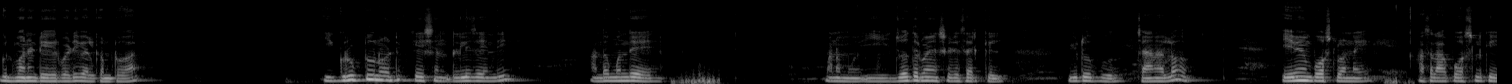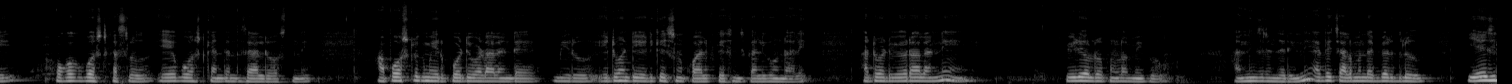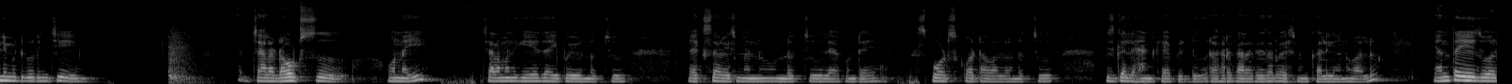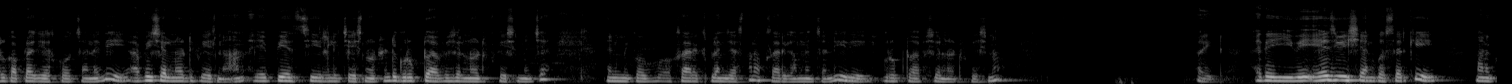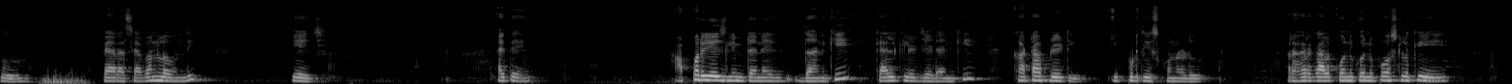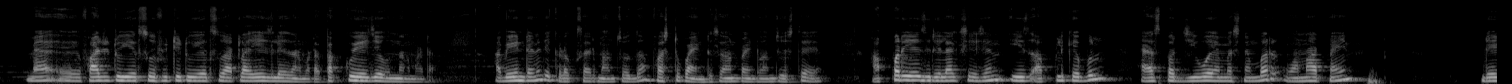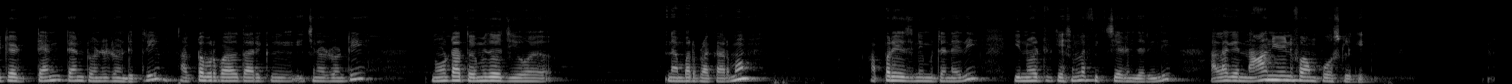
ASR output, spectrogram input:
Good morning to everybody welcome to all. ఈ group two notification release అయింది. అంతకుముందే మనము ఈ జ్యోతిర్మయ స్టడీ సర్కిల్ యూట్యూబ్ ఛానల్లో ఏమేమి పోస్టులు ఉన్నాయి అసలు ఆ పోస్టులకి ఒక్కొక్క పోస్ట్కి అసలు ఏ పోస్ట్కి ఎంతెంత శాలరీ వస్తుంది ఆ పోస్టులకు మీరు పోటీ పడాలంటే మీరు ఎటువంటి ఎడ్యుకేషన్ క్వాలిఫికేషన్స్ కలిగి ఉండాలి అటువంటి వివరాలన్నీ వీడియోల రూపంలో మీకు అందించడం జరిగింది. అయితే చాలామంది అభ్యర్థులు ఏజ్ లిమిట్ గురించి చాలా డౌట్స్ ఉన్నాయి. చాలామందికి ఏజ్ అయిపోయి ఉండొచ్చు. ఎక్స్ సర్వీస్ మెన్ ఉండొచ్చు లేకుంటే స్పోర్ట్స్ కోటా వాళ్ళు ఉండొచ్చు ఫిజికల్ హ్యాండిక్యాప్డ్ రకరకాల రిజర్వేషన్ కలిగి ఉన్న వాళ్ళు ఎంత ఏజ్ వరకు అప్లై చేసుకోవచ్చు అనేది అఫీషియల్ నోటిఫికేషన్ ఏపీఎస్సి రిలీజ్ చేసినటువంటి గ్రూప్ టూ అఫీషియల్ నోటిఫికేషన్ నుంచే నేను మీకు ఒకసారి ఎక్స్ప్లెయిన్ చేస్తాను. ఒకసారి గమనించండి. ఇది group two official notification. Right. అయితే ఈ ఏజ్ విషయానికి వచ్చేసరికి మనకు పారా సెవెన్లో ఉంది ఏజ్. అయితే అప్పర్ ఏజ్ లిమిట్ అనేది దానికి క్యాలిక్యులేట్ చేయడానికి కట్ ఆఫ్ డేట్ ఇప్పుడు తీసుకున్నాడు. రకరకాల కొన్ని కొన్ని పోస్టులకి మ్యా forty two years fifty two years అట్లా ఏజ్ లేదనమాట. తక్కువ ఏజే ఉందన్నమాట అవి ఏంటనేది ఇక్కడ ఒకసారి మనం చూద్దాం. First point seven point one చూస్తే upper age relaxation is applicable as per GOMS number one nought nine dated ten ten twenty twenty three October పదో తారీఖు ఇచ్చినటువంటి నూట తొమ్మిదో జియో నెంబర్ ప్రకారము అప్పర్ ఏజ్ లిమిట్ అనేది ఈ నోటిఫికేషన్లో ఫిక్స్ చేయడం జరిగింది. అలాగే నాన్ యూనిఫామ్ పోస్టులకి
